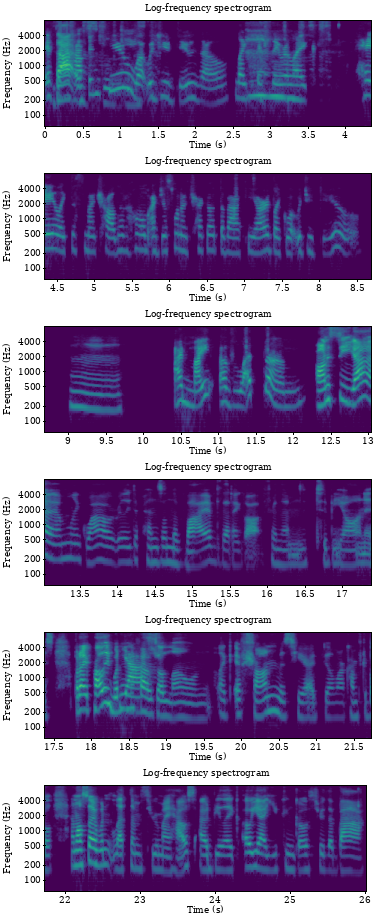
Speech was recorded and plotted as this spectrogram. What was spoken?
If that, That happened to you, what would you do though? Like if they were like, "Hey, like this is my childhood home. I just want to check out the backyard." Like what would you do? Hmm. I might have let them. honestly yeah i'm like wow it really depends on the vibe that i got from them to be honest but i probably wouldn't if i was alone like if sean was here i'd feel more comfortable and also i wouldn't let them through my house i would be like oh yeah you can go through the back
